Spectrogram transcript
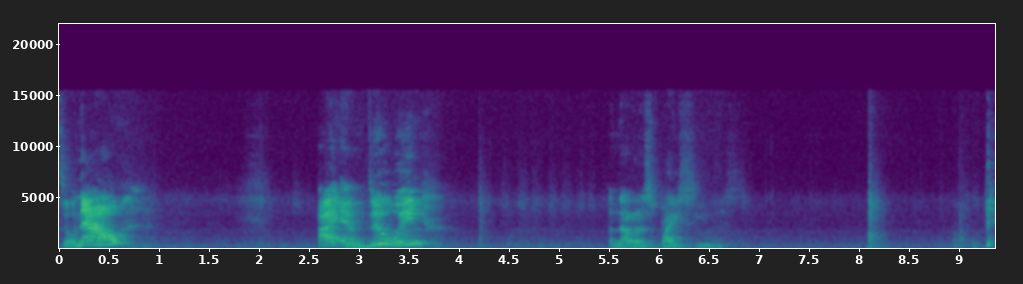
so now I am doing another spiciness.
